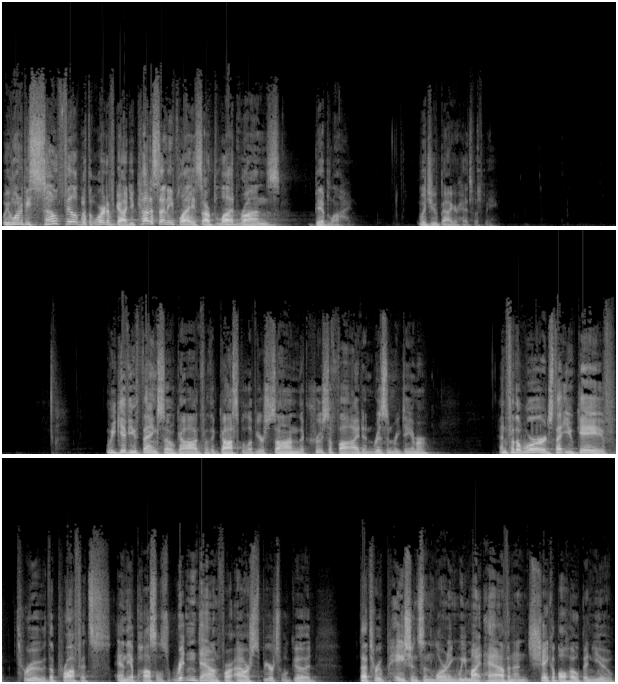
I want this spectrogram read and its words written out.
We want to be so filled with the Word of God. You cut us any place, our blood runs bibline. Would you bow your heads with me? We give you thanks, O God, for the gospel of your Son, the crucified and risen Redeemer, and for the words that you gave through the prophets and the apostles, written down for our spiritual good, that through patience and learning we might have an unshakable hope in you,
